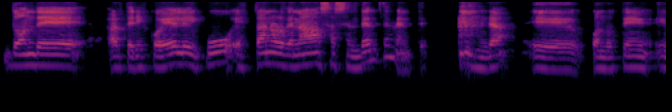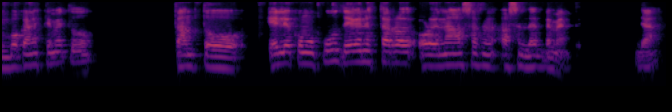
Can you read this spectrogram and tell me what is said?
donde arterisco L y Q están ordenadas ascendentemente. ¿ya? Eh, cuando usted invocan este método, tanto L como Q deben estar ordenados ascendentemente. ¿ya?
